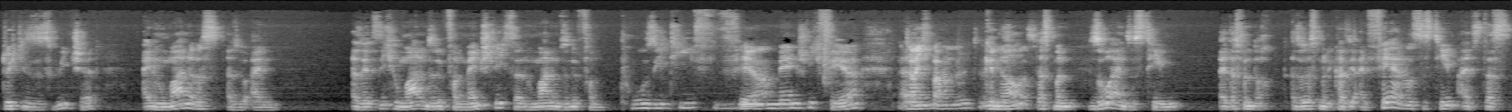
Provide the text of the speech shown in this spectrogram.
durch dieses WeChat ein humaneres, also ein, also jetzt nicht human im Sinne von menschlich, sondern human im Sinne von positiv, Fair. menschlich, fair. Gleich ähm, behandelt. irgendwie Genau, sowas. dass man so ein System, äh, dass man doch, also dass man quasi ein faireres System als das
